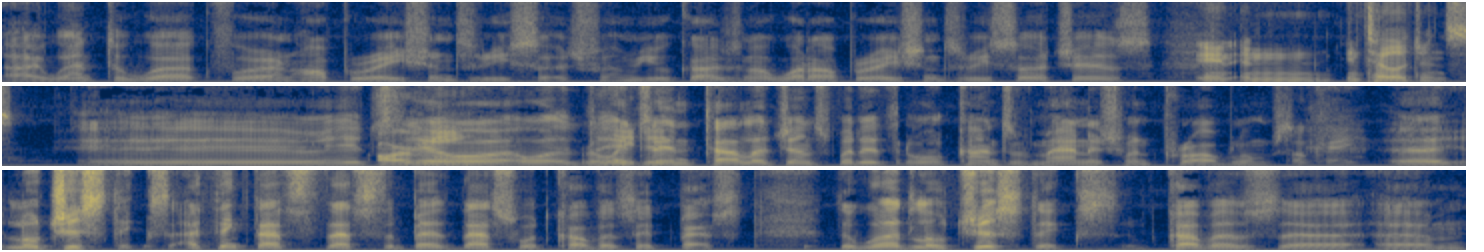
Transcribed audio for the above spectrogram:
I went to work for an operations research firm. You guys know what operations research is? in, in intelligence. Uh, it's, Army or, or it's intelligence, but it's all kinds of management problems. Okay. Uh, logistics. I think that's that's the best. That's what covers it best. The word logistics covers uh, um,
